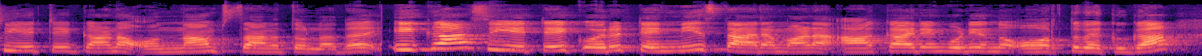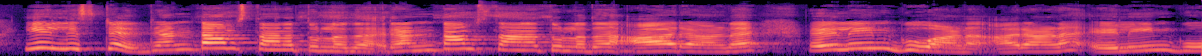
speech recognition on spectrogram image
സിയറ്റേക്ക് ആണ് ഒന്നാം സ്ഥാനത്തുള്ളത്. ഇഗാ സിയറ്റേക്ക് ഒരു ടെന്നീസ് താരമാണ്. ആ കാര്യം കൂടി ഒന്ന് ഓർത്തു വെക്കുക. ഈ ലിസ്റ്റിൽ രണ്ടാം സ്ഥാനത്തുള്ളത് രണ്ടാം സ്ഥാനത്തുള്ളത് ആരാണ്? എലീൻ ഗു ആണ്. ആരാണ്? എലീൻ ഗു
